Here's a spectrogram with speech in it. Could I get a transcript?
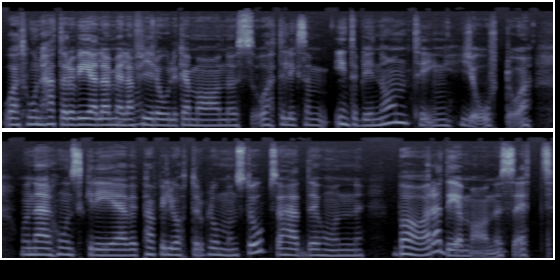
Och att hon hattar och velar mellan fyra olika manus och att det liksom inte blir någonting gjort då. Och när hon skrev Papiljotter och plommonstop så hade hon bara det manuset.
